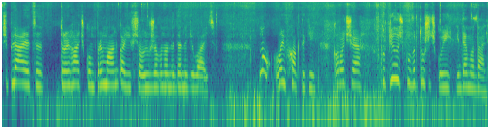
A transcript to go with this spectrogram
чіпляється тройгачком приманка і все, і вже воно ніде не дівається. Ну, лайфхак такий. Коротше, в копілочку, вертушечку і йдемо далі.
